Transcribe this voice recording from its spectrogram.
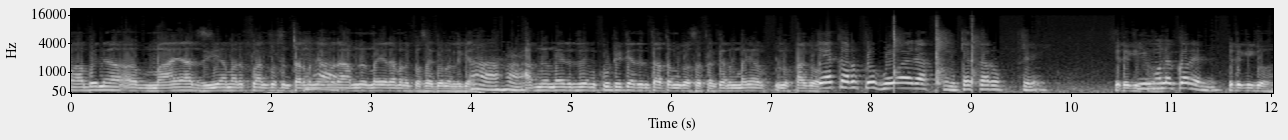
মা বোনা মায়া জি আমার প্ল্যান করছেন তার মানে হ্যাঁ। আমার আপনার মায়ের আমার কথাই দোনা লেগে হ্যাঁ, হ্যাঁ। আপনার মায়ের যদি আমি কোটি টাকা দেন তা তো আমি কথাতাম কারণ মায়া হলো পাগল। টাকার উপরে হুয়াই রাখুন টাকার উপরে। এটা কি মনে করেন? এটা কি কয়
